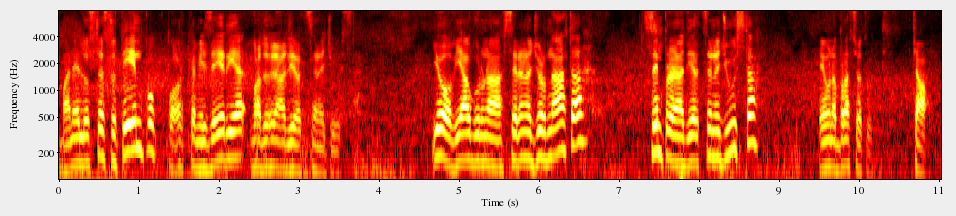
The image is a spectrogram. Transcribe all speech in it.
ma nello stesso tempo, porca miseria, vado nella direzione giusta. Io vi auguro una serena giornata, sempre nella direzione giusta e un abbraccio a tutti. Ciao!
